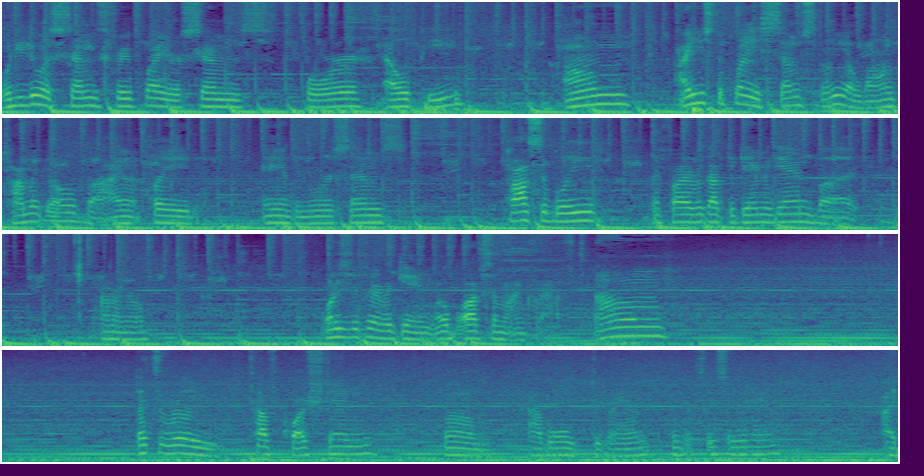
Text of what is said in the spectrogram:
Would you do a Sims free play or Sims 4 LP? Um, I used to play Sims 3 a long time ago, but I haven't played any of the newer Sims. Possibly, if I ever got the game again, but I don't know. What is your favorite game, Roblox or Minecraft? Um, that's a really tough question from Abel Duran. I think that's his name. I'd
